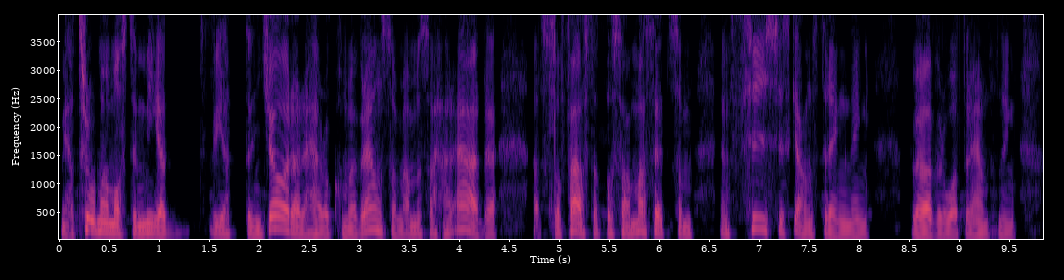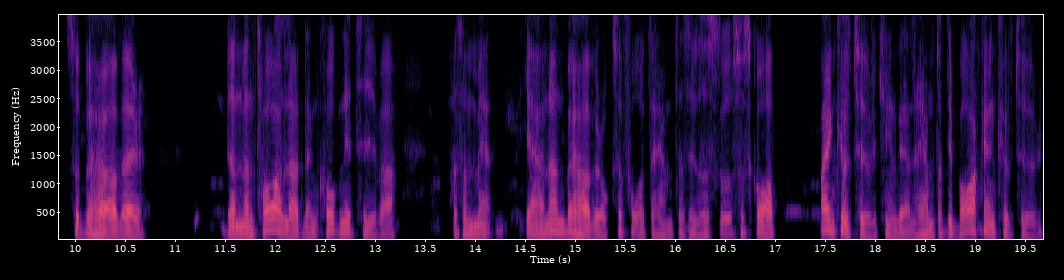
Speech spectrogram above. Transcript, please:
Men jag tror man måste medvetengöra det här och komma överens om, ja men så här är det. Att slå fast att på samma sätt som en fysisk ansträngning behöver återhämtning så behöver den mentala, den kognitiva, alltså hjärnan behöver också få återhämta sig. Så, så skapa en kultur kring det eller hämta tillbaka en kultur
